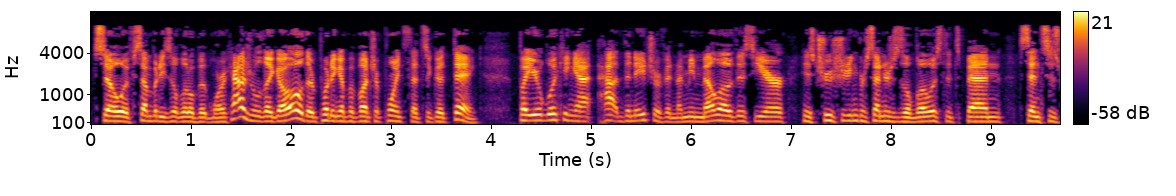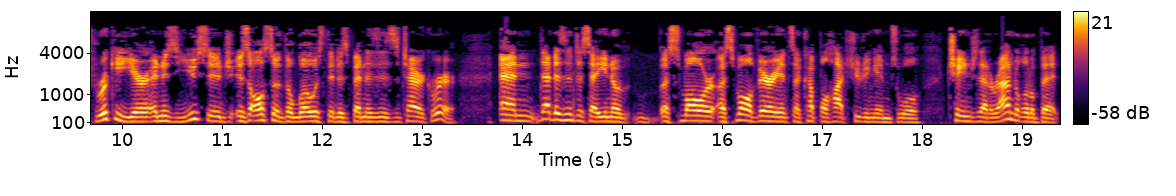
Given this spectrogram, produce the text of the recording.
So if somebody's a little bit more casual, they go, oh, they're putting up a bunch of points. That's a good thing. But you're looking at how the nature of it. I mean, Melo this year, his true shooting percentage is the lowest it's been since his rookie year, and his usage is also the lowest it has been in his entire career. And that isn't to say, you know, a smaller, a small variance, a couple hot shooting games will change that around a little bit.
